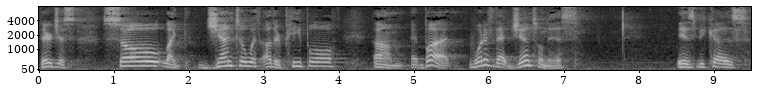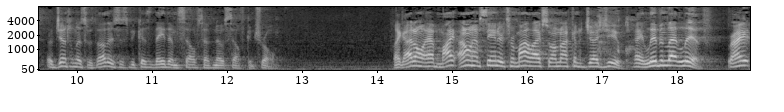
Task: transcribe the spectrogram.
They're just so like gentle with other people. Um, but what if that gentleness is because of gentleness with others is because they themselves have no self-control. Like I don't have my I don't have standards for my life, so I'm not going to judge you. Hey, live and let live, right?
